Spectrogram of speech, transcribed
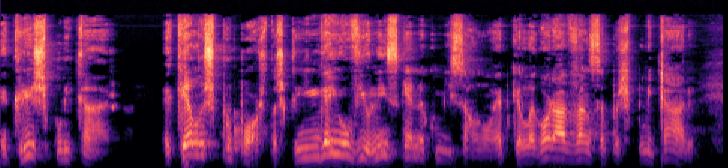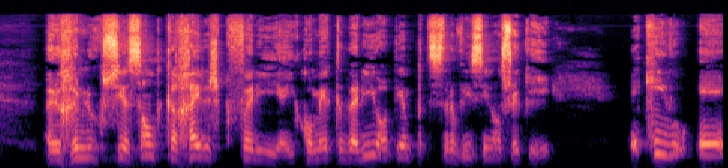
a querer explicar aquelas propostas que ninguém ouviu, nem sequer na comissão, não é? Porque ele agora avança para explicar a renegociação de carreiras que faria e como é que daria o tempo de serviço e não sei o quê. Aquilo é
